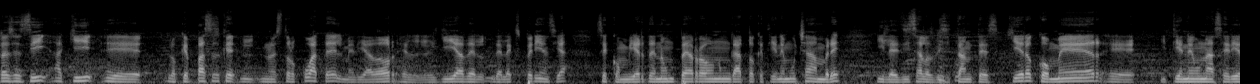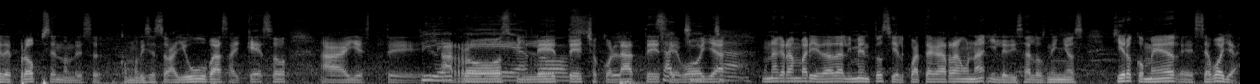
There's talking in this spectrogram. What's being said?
gracias. Sí, aquí eh, lo que pasa es que nuestro cuate, el mediador, el, guía de la experiencia, se convierte en un perro o en un gato que tiene mucha hambre y les dice a los visitantes, quiero comer, eh, y tiene una serie de props en donde, como dices, hay uvas, hay queso, hay este arroz, filete, chocolate, cebolla, una gran variedad de alimentos y el cuate agarra una y le dice a los niños, quiero comer eh, cebolla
